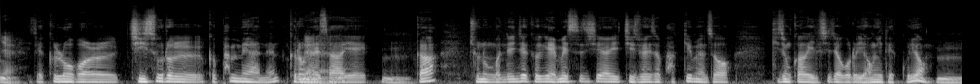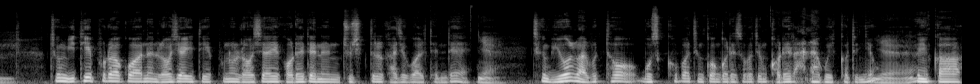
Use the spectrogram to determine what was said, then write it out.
예. 이제 글로벌 지수를 그 판매하는 그런 네. 회사가 음. 주는 건데 이제 그게 MSCI 지수에서 바뀌면서 기준가가 일시적으로 영이 됐고요. 음. 지금 ETF라고 하는 러시아 ETF는 러시아에 거래되는 주식들을 가지고 할 텐데 예. 지금 2월 말부터 모스크바 증권거래소가 지금 거래를 안 하고 있거든요. 예. 그러니까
